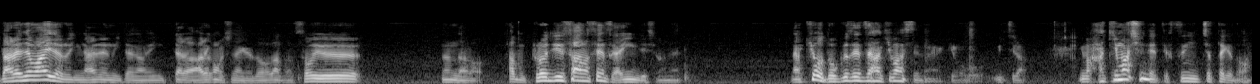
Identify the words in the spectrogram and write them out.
誰でもアイドルになれるみたいなの言ったらあれかもしれないけど、なんかそういう、なんだろう、多分プロデューサーのセンスがいいんでしょうね。な今日毒舌吐きましたよね、今日、うちら。今、吐きましゅねって普通に言っちゃったけど。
